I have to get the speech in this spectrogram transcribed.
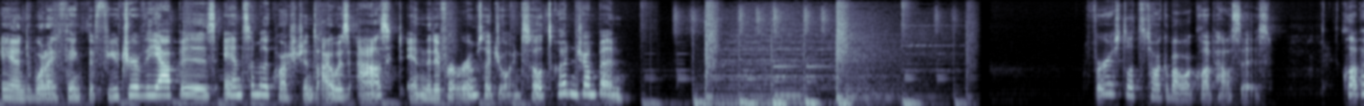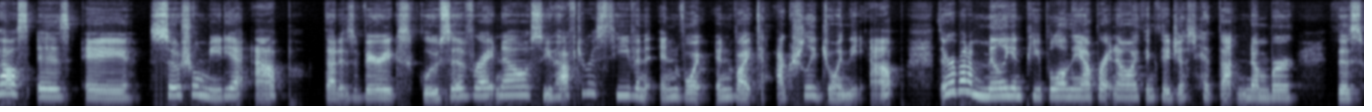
and what I think the future of the app is, and some of the questions I was asked in the different rooms I joined. So let's go ahead and jump in. First, let's talk about what Clubhouse is. Clubhouse is a social media app that is very exclusive right now. So you have to receive an invite invite to actually join the app. There are about a million people on the app right now. I think they just hit that number this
